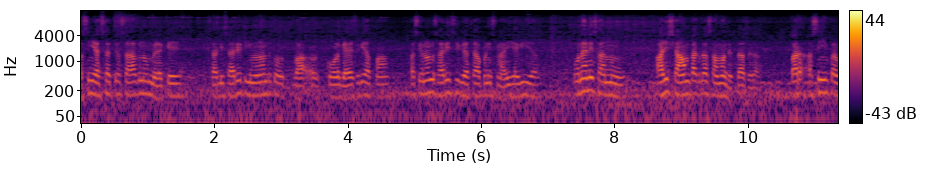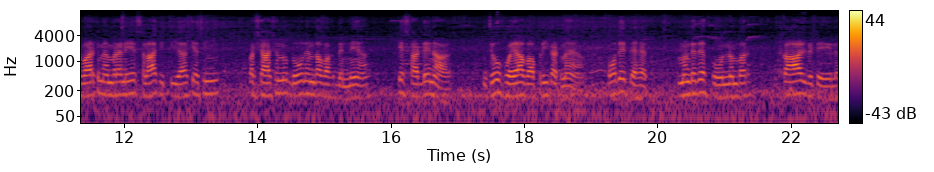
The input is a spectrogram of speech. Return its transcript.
ਅਸੀਂ ਐਸਐਚਓ ਸਾਹਿਬ ਨੂੰ ਮਿਲ ਕੇ ਸਾਡੀ ਸਾਰੀ ਟੀਮ ਉਹਨਾਂ ਦੇ ਕੋਲ ਵਾ- ਕੋਲ ਗਏ ਸੀਗੇ ਆਪਾਂ। ਅਸੀਂ ਉਹਨਾਂ ਨੂੰ ਸਾਰੀ ਸੀ ਵਿਅਥਾ ਆਪਣੀ ਸੁਣਾਈ ਹੈਗੀ ਆ। ਉਹਨਾਂ ਨੇ ਸਾਨੂੰ ਅੱਜ ਸ਼ਾਮ ਤੱਕ ਦਾ ਸਮਾਂ ਦਿੱਤਾ ਸੀਗਾ। ਪਰ ਅਸੀਂ ਪਰਿਵਾਰਕ ਮੈਂਬਰਾਂ ਨੇ ਇਹ ਸਲਾਹ ਕੀਤੀ ਆ ਕਿ ਅਸੀਂ ਪ੍ਰਸ਼ਾਸਨ ਨੂੰ 2 ਦਿਨ ਦਾ ਵਕਤ ਦਿੰਨੇ ਆ। ਕਿ ਸਾਡੇ ਨਾਲ ਜੋ ਹੋਇਆ ਵਾਪਰੀ ਘਟਨਾ ਆ, ਉਹਦੇ ਤਹਿਤ ਮੁੰਡੇ ਦੇ ਫੋਨ ਨੰਬਰ, ਕਾਲ ਡਿਟੇਲ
